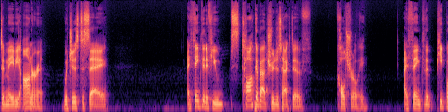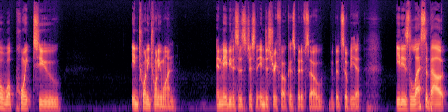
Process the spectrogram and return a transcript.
to maybe honor it, which is to say, I think that if you talk about True Detective culturally, I think that people will point to in 2021, and maybe this is just an industry focus, but if so, but so be it. It is less about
